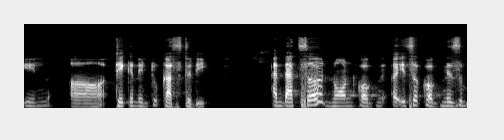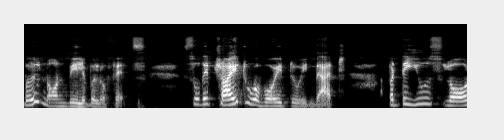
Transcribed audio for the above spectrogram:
in, uh, taken into custody. And that's a non uh, it's a cognizable, non bailable offense. So they try to avoid doing that, but they use law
